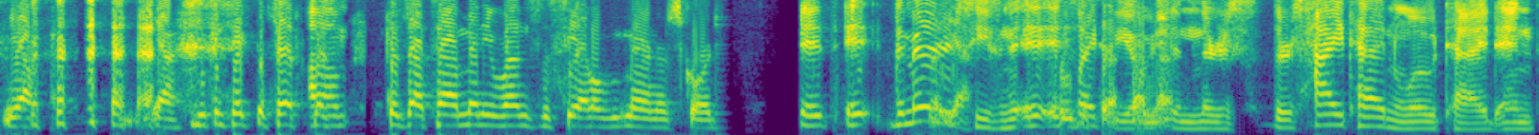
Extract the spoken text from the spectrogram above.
yeah, yeah, you can take the fifth because um, that's how many runs the Seattle Mariners scored. It, it the Mariners so, yeah. season it, it's like the ocean. There's there's high tide and low tide, and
